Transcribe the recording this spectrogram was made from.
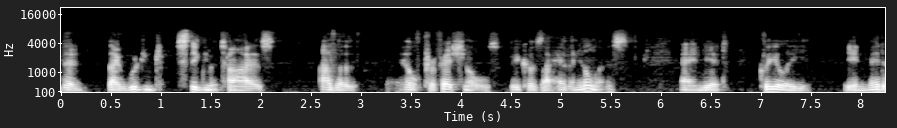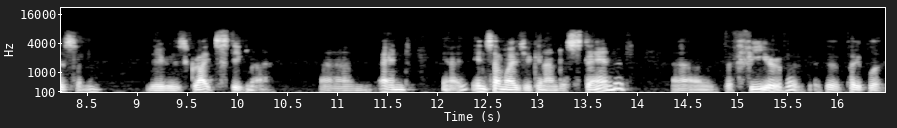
that they wouldn't stigmatise other health professionals because they have an illness, and yet clearly in medicine there is great stigma. Um, and you know, in some ways, you can understand it, uh, the fear of it. The people are,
